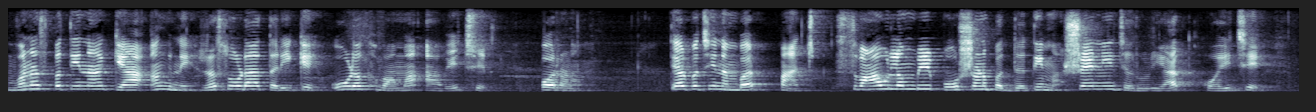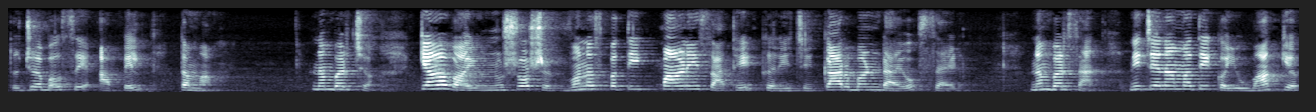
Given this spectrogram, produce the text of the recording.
વનસ્પતિના કયા અંગને રસોડા તરીકે ઓળખવામાં આવે છે? પર્ણ. ત્યાર પછી નંબર પાંચ, સ્વાવલંબી પોષણ પદ્ધતિમાં શેની જરૂરિયાત હોય છે? તો જવાબ આવશે આપેલ તમામ. નંબર છ. કયા વાયુનું શોષણ વનસ્પતિ પાણી સાથે કરે છે? કાર્બન ડાયોક્સાઇડ. નંબર સાત. નીચેનામાંથી કયું વાક્ય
